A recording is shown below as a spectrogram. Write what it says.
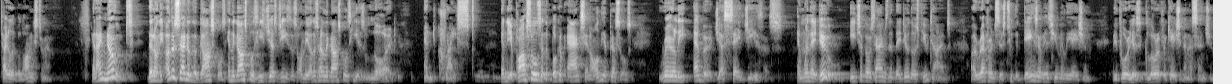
title that belongs to him. And I note that on the other side of the Gospels, in the Gospels, he's just Jesus. On the other side of the Gospels, he is Lord and Christ. In the Apostles, in the book of Acts, and all the epistles, rarely ever just say Jesus. And when they do, each of those times that they do, those few times, are references to the days of his humiliation before his glorification and ascension.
